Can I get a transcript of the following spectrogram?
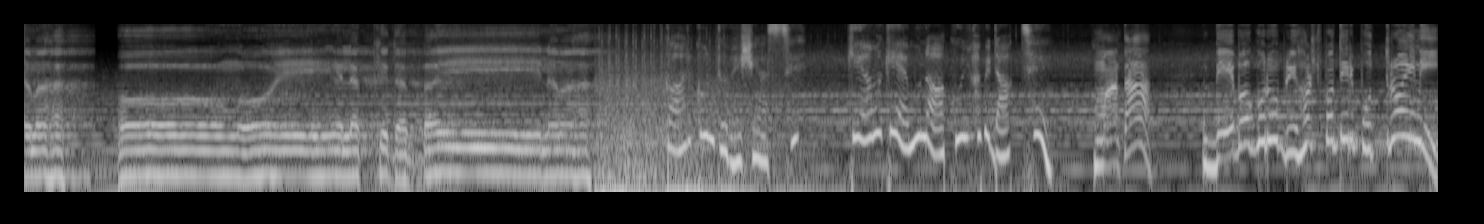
নমঃ। ওম ঐং নমঃ। কার কণ্ঠ ভেসে আসছে? কে আমাকে এমন আকুল ভাবে ডাকছে? মাতা দেবগুরু বৃহস্পতির পুত্র ইনি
